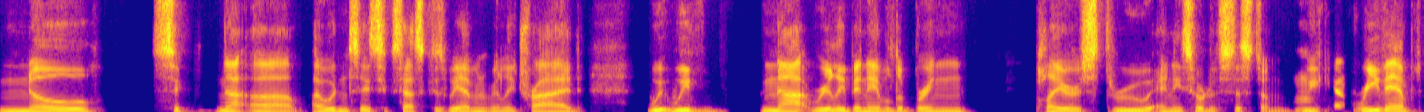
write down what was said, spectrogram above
no not uh I wouldn't say success because we haven't really tried. We we've not really been able to bring players through any sort of system. Hmm. We revamped.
